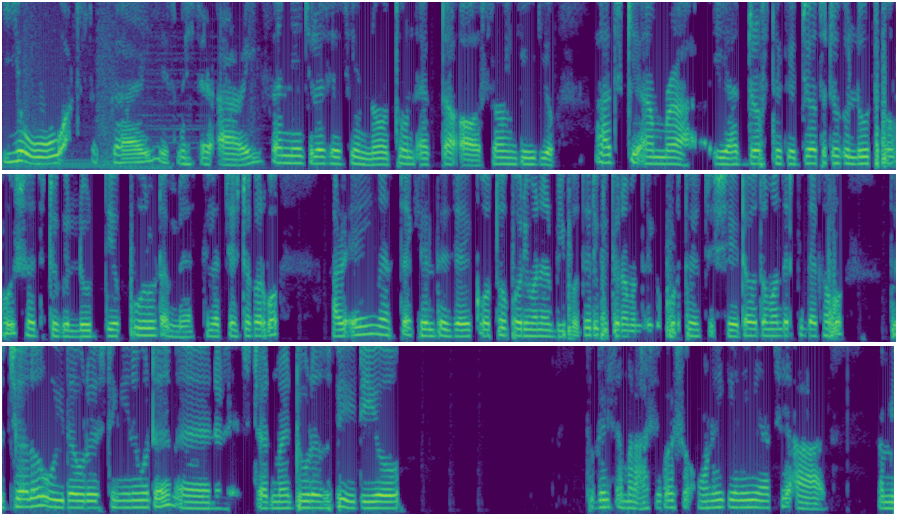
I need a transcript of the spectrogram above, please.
Yo what's up guys is mister Arif আর নিয়ে চলে এসেছি নতুন একটা অসাম ভিডিও আজকে আমরা এয়ারড্রপ থেকে যতটুকু লুট পাবো ততটুকু লুট দিয়ে পুরোটা ম্যাচ খেলার চেষ্টা করব। আর এই ম্যাচটা খেলতে যাই কত পরিমাণের বিপদের ভিতরে আমাদেরকে পড়তে হচ্ছে সেটাও তোমাদেরকে দেখাবো। তো চলো without wasting any time and start my today's video তো গাইস আমার আশেপাশে অনেক এনিমি আছে, আর আমি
